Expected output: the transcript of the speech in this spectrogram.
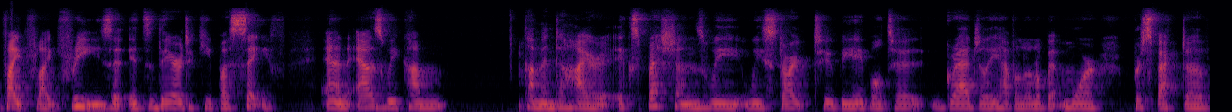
fight, flight, freeze. It, it's there to keep us safe. And as we come come into higher expressions we we start to be able to gradually have a little bit more perspective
